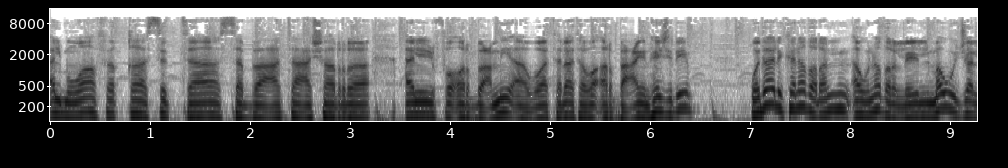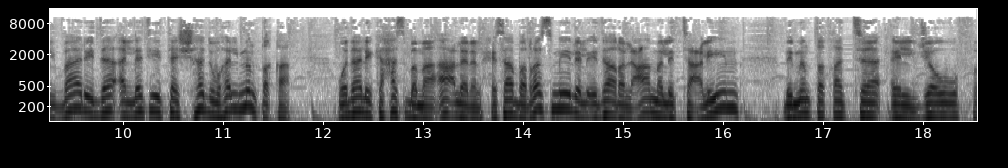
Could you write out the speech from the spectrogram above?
الموافق 6 17 1443 هجري. وذلك نظرا أو نظرا للموجة الباردة التي تشهدها المنطقة. وذلك حسب ما أعلن الحساب الرسمي للإدارة العامة للتعليم بمنطقة الجوف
